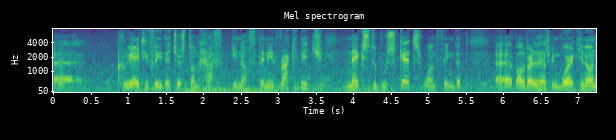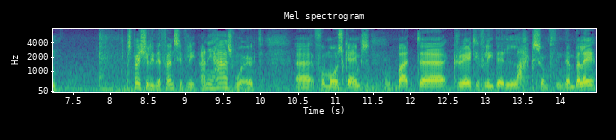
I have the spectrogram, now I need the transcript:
uh, creatively they just don't have enough. They need Rakitic next to Busquets, one thing that uh, Valverde has been working on especially defensively, and it has worked uh, for most games. But uh, creatively, they lack something. Dembele,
